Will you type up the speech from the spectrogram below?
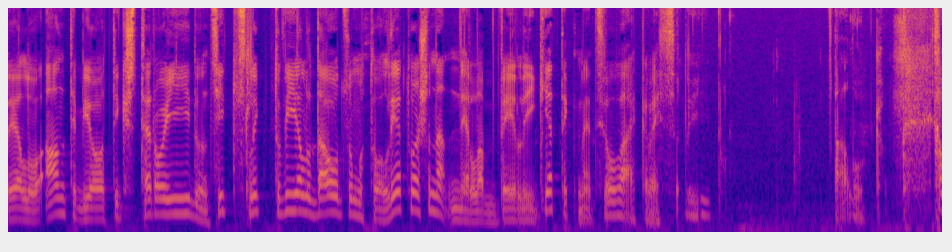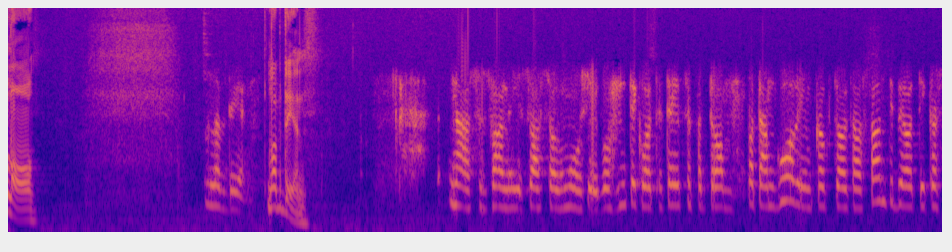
lielo antibiotiku, steroīdu un citu sliktu vielu daudzumu, to lietošana nelabvēlīgi ietekmē cilvēka veselību. Tālūk. Halo! Labdien! Labdien! Nē, es zvanīju veselu mūžību. Tikko te teica par, to, par tām govīm, ka tās antibiotikas,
